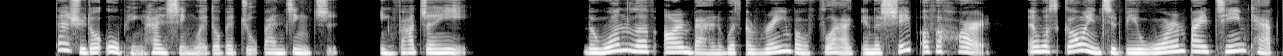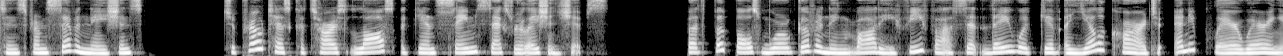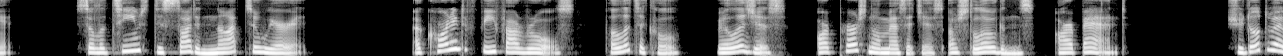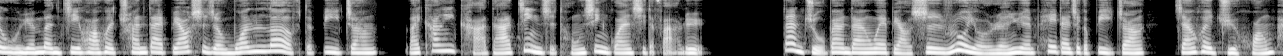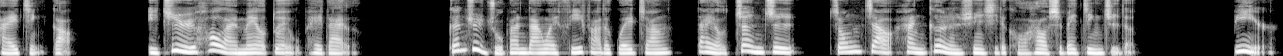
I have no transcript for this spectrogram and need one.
但许多物品和行为都被主办禁止，引发争议。The One Love armband with a rainbow flag in the shape of a heart and was going to be worn by team captains from seven nations to protest Qatar's laws against same sex relationships. But football's world governing body, FIFA, said they would give a yellow card to any player wearing it, so the teams decided not to wear it. According to FIFA rules, political, religious, or personal messages or slogans are banned. 许多队伍原本计划会穿戴标示着 “One Love” 的臂章， 来抗议卡达禁止同性关系的法律，但主办单位表示，若有人员佩戴这个臂章，将会举黄牌警告，以至于后来没有队伍佩戴了。根据主办单位 FIFA 的规章，带有政治、宗教和个人讯息的口号是被禁止的。Beer,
